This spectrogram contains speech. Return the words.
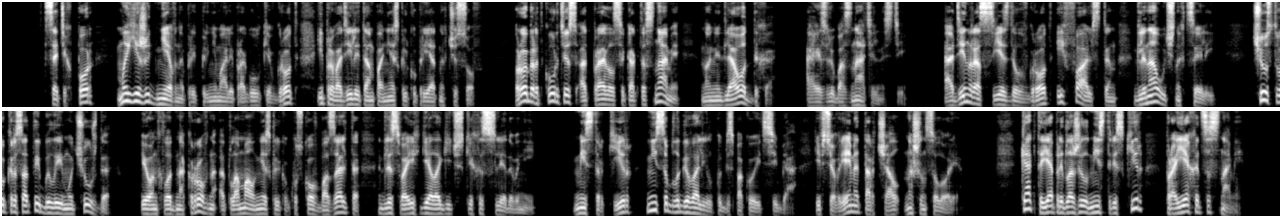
С этих пор мы ежедневно предпринимали прогулки в грот и проводили там по нескольку приятных часов. Роберт Куртис отправился как-то с нами, но не для отдыха, а из любознательности. Один раз съездил в Грот и Фальстен для научных целей. Чувство красоты было ему чуждо, и он хладнокровно отломал несколько кусков базальта для своих геологических исследований. Мистер Кир не соблаговолил побеспокоить себя и все время торчал на шанселоре. Как-то я предложил мистерис Кир проехаться с нами.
